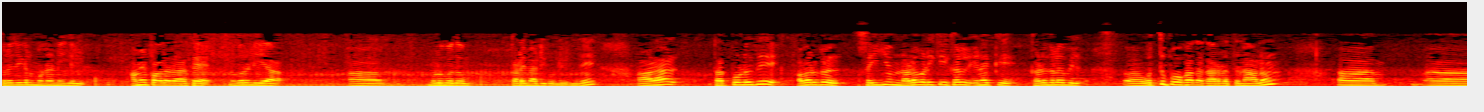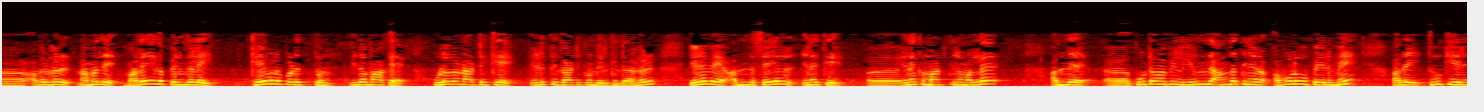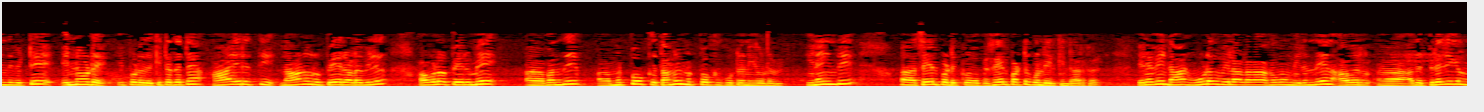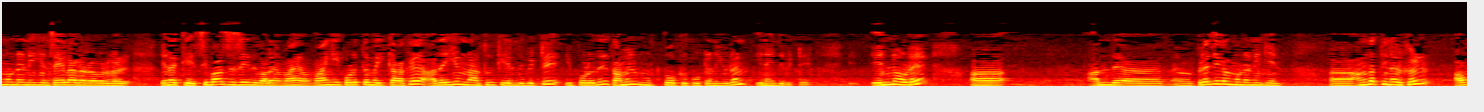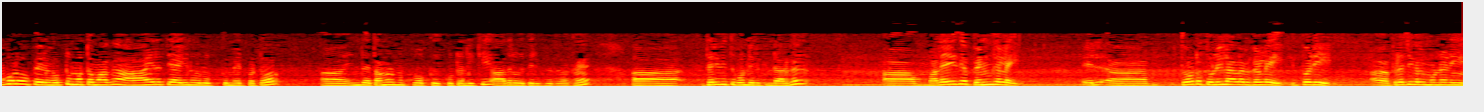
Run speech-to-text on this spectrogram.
பிரஜைகள் முன்னணியில் அமைப்பாளராக நுவரெலியா முழுவதும் கடமையாற்றிக் கொண்டிருந்தேன். ஆனால் தற்பொழுது அவர்கள் செய்யும் நடவடிக்கைகள் எனக்கு கடுகளவில் ஒத்துப்போகாத காரணத்தினாலும் அவர்கள் நமது மலையக பெண்களை கேவலப்படுத்தும் விதமாக உலக நாட்டுக்கே எடுத்து காட்டிக் கொண்டிருக்கின்றார்கள். எனவே அந்த செயல் எனக்கு எனக்கு மாத்திரமல்ல அந்த கூட்டமைப்பில் இருந்த அங்கத்தினர் அவ்வளவு பேருமே அதை தூக்கி எறிந்துவிட்டு என்னோடு இப்பொழுது கிட்டத்தட்ட ஆயிரத்தி நானூறு பேர் அளவில் அவ்வளவு பேருமே வந்து முற்போக்கு தமிழ் முற்போக்கு கூட்டணியுடன் இணைந்து செயல்பட்டு செயல்பட்டு கொண்டிருக்கின்றார்கள். எனவே நான் ஊடகவியலாளராகவும் இருந்தேன். அவர் அது பிரஜைகள் முன்னணியின் செயலாளர் அவர்கள் எனக்கு சிபார்சு செய்து வழ- வாங்கி கொடுத்தமைக்காக அதையும் நான் தூக்கி எறிந்துவிட்டு இப்பொழுது தமிழ் முற்போக்கு கூட்டணியுடன் இணைந்து விட்டேன் என்னோடு அந்த பிரஜைகள் முன்னணியின் அங்கத்தினர்கள் அவ்வளவு பேர் ஒட்டுமொத்தமாக ஆயிரத்தி ஐநூறுக்கும் மேற்பட்டோர் இந்த தமிழ் முற்போக்கு கூட்டணிக்கு ஆதரவு தெரிவிப்பதாக தெரிவித்துக் கொண்டிருக்கின்றார்கள். மலையக பெண்களை தோட்ட தொழிலாளர்களை இப்படி பிரஜைகள் முன்னணி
